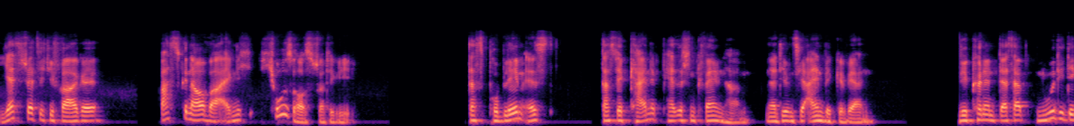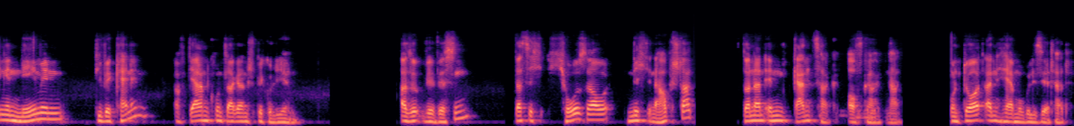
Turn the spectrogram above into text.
Jetzt stellt sich die Frage, was genau war eigentlich Chosraus Strategie? Das Problem ist, dass wir keine persischen Quellen haben, ne, die uns hier Einblick gewähren. Wir können deshalb nur die Dinge nehmen, die wir kennen, auf deren Grundlage dann spekulieren. Also wir wissen, dass sich Chosrau nicht in der Hauptstadt, sondern in Ganzak aufgehalten hat und dort ein Heer mobilisiert hat.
